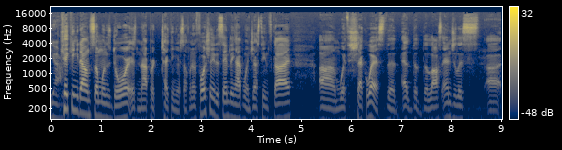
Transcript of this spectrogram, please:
Yeah. Kicking down someone's door is not protecting yourself. And unfortunately, the same thing happened with Justine Skye, um, with Sheck Wes, the uh, the, the Los Angeles, uh,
